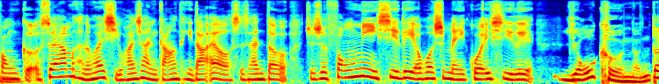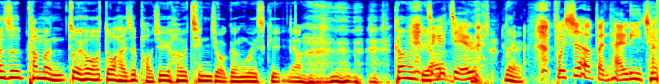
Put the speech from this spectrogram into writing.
风格，嗯、所以他们可能会喜欢像你刚刚提到 L 十三的，就是蜂蜜系列或是玫瑰系列。有可能，但是他们最后都还是跑去喝清酒跟 whisky 这样。他们比较这个结论 对不适合本台立场。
